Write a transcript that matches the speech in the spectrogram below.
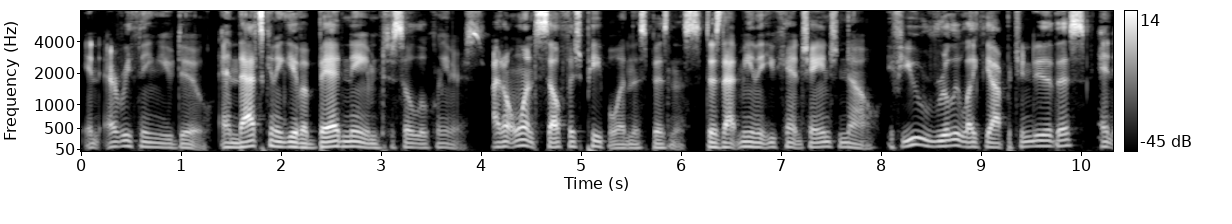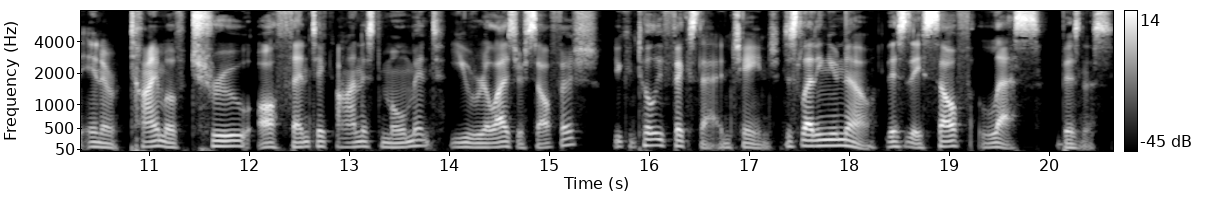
in everything you do. And that's going to give a bad name to solo cleaners. I don't want selfish people in this business. Does that mean that you can't change? No. If you really like the opportunity of this and in a time of true, authentic, honest moment, you realize you're selfish, you can totally fix that and change. Just letting you know, this is a selfless business.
